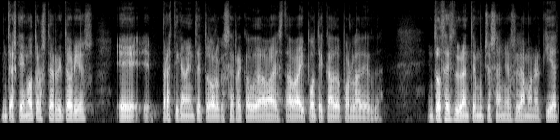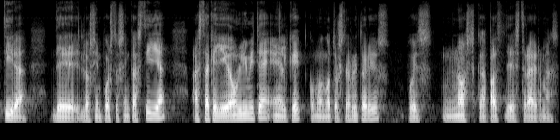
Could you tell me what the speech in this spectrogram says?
mientras que en otros territorios eh, eh, prácticamente todo lo que se recaudaba estaba hipotecado por la deuda. Entonces, durante muchos años la monarquía tira de los impuestos en Castilla hasta que llega a un límite en el que, como en otros territorios, pues no es capaz de extraer más.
